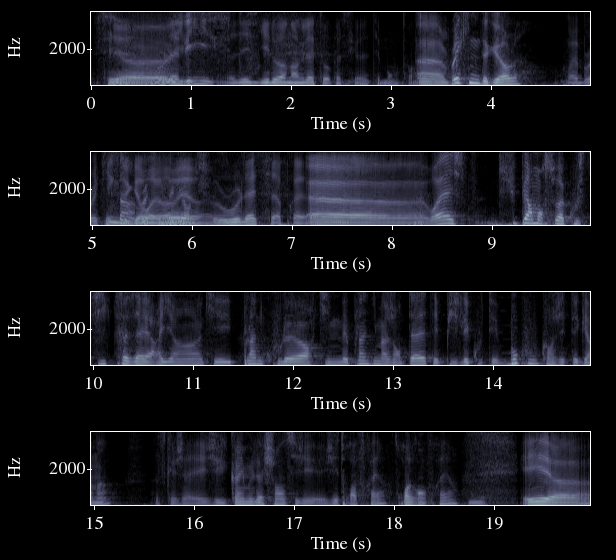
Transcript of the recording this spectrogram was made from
C'est euh, Vas-y, dis-le en anglais, toi, parce que t'es bon, toi. euh, Breaking the Girl. ouais, Breaking ça, the Girl. Breaking ouais, the ouais, Girl, je choisis. Roulette, c'est après. Euh, ouais, super morceau acoustique, très aérien, qui est plein de couleurs, qui me met plein d'images en tête. Et puis je l'écoutais beaucoup quand j'étais gamin. Parce que j'ai quand même eu la chance, j'ai trois frères, trois grands frères, Mhm. et euh,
